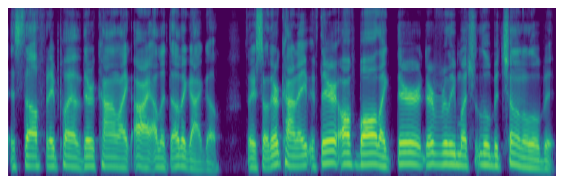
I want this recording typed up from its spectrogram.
and stuff and they play they're kind of like all right I'll let the other guy go. So, they're kind of if they're off ball like they're they're really much a little bit chilling a little bit.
